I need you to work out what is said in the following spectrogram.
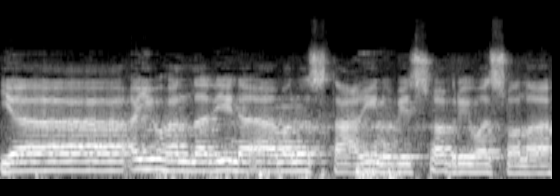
يا أيها الذين آمنوا استعينوا بالصبر والصلاة.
